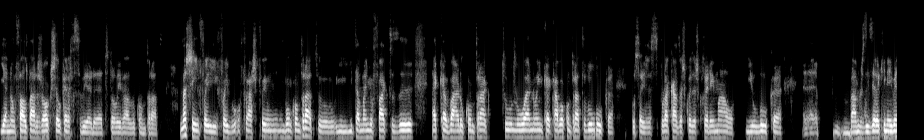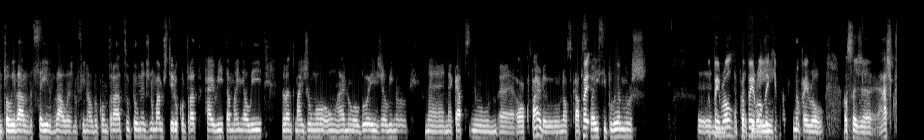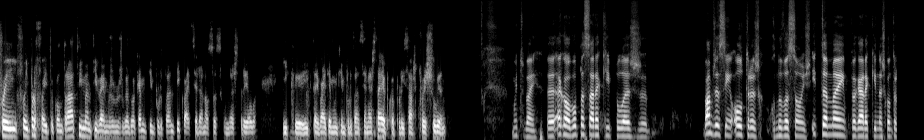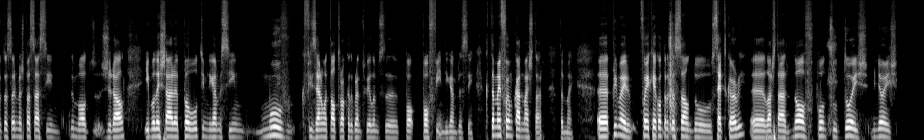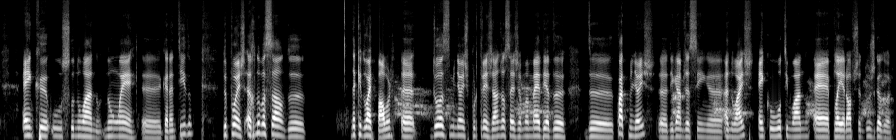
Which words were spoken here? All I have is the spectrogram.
e a não faltar jogos se ele quer receber a totalidade do contrato. Mas sim, foi, foi, foi acho que foi um bom contrato e, e, também o facto de acabar o contrato no ano em que acaba o contrato do Luca. Ou seja, se por acaso as coisas correrem mal e o Luca, eh, vamos dizer aqui na eventualidade de sair de Dallas no final do contrato, pelo menos não vamos ter o contrato de Kyrie também ali durante mais um, um ano ou dois ali no, na, na cap, no, uh, a ocupar o nosso cap space e podemos no eh, payroll, no payroll daí, da equipa. No payroll. Ou seja, acho que foi, foi perfeito o contrato e mantivemos um jogador que é muito importante e que vai ser a nossa segunda estrela e que, e que tem, vai ter muita importância nesta época, por isso acho que foi excelente. Muito bem. Uh, agora vou passar aqui pelas, uh, vamos assim, outras renovações e também pegar aqui nas contratações, mas passar assim de modo geral e vou deixar para o último, digamos assim, move que fizeram a tal troca do Grant Williams uh, para, para, o fim, digamos assim, que também foi um bocado mais tarde também. Uh, primeiro foi aqui a contratação do Seth Curry, uh, lá está 9.2 milhões em que o segundo ano não é uh, garantido. Depois a renovação de daqui do White Power, 12 milhões por 3 anos, ou seja, uma média de de 4 milhões, uh, digamos assim, uh, anuais, em que o último ano é player option do jogador.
